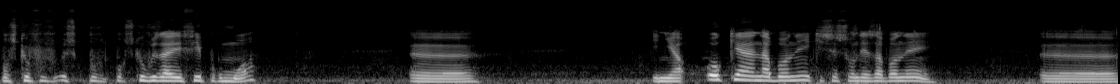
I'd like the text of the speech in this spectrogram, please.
pour, ce que vous, pour, ce que vous avez fait pour moi. Euh, il n'y a aucun abonné qui se sont des abonnés euh,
